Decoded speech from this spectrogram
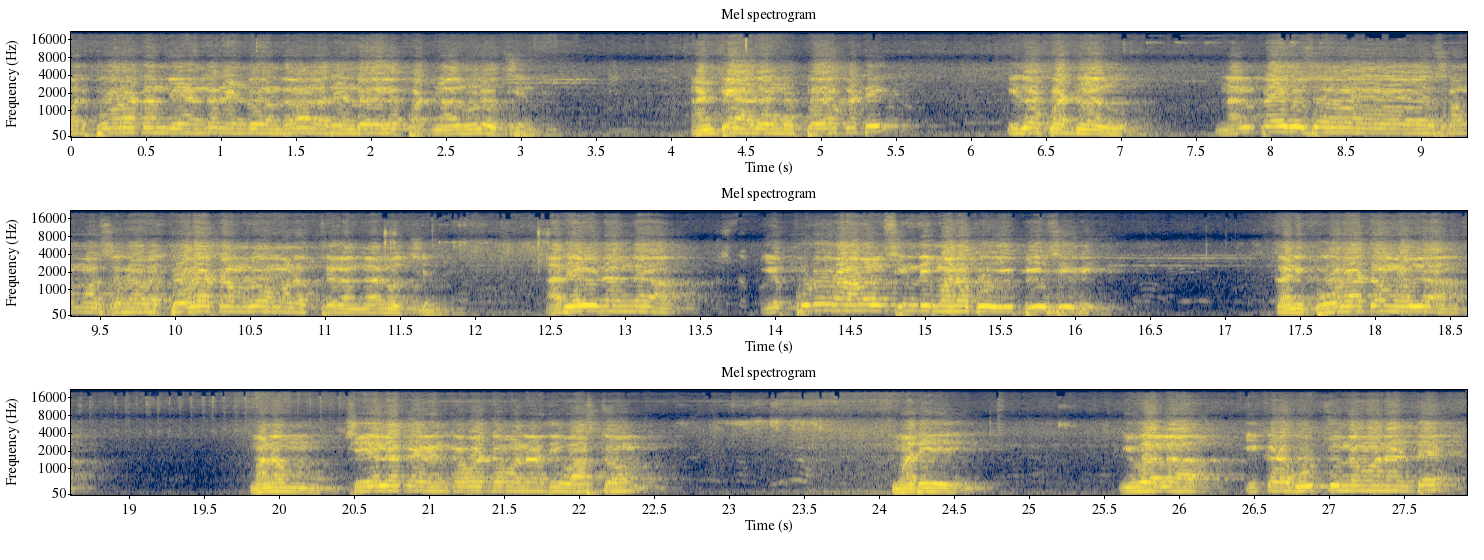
మరి పోరాటం చేయంగా రెండు వందల రెండు వేల పద్నాలుగులో వచ్చింది. అంటే అదో ముప్పై ఒకటి ఇదో పద్నాలుగు. నలభై ఐదు సంవత్సరాల పోరాటంలో మనకు తెలంగాణ వచ్చింది. అదేవిధంగా ఎప్పుడూ రావాల్సింది మనకు ఈ బీసీది. కానీ పోరాటం వల్ల మనం చేయలేక వెనుకబడ్డం అనేది వాస్తవం. మరి ఇవాళ ఇక్కడ కూర్చున్నామని అంటే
